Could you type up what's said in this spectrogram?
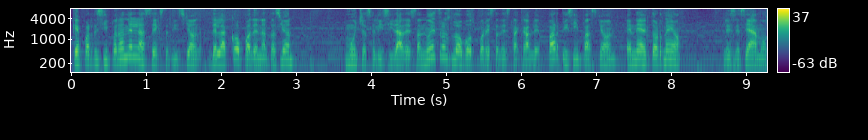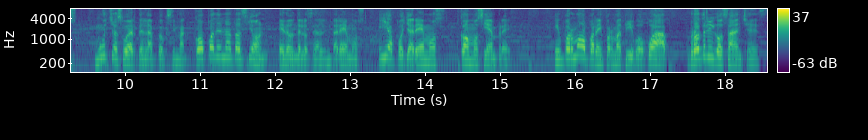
que participarán en la sexta edición de la Copa de Natación. Muchas felicidades a nuestros lobos por esta destacable participación en el torneo. Les deseamos mucha suerte en la próxima Copa de Natación, en donde los alentaremos y apoyaremos como siempre. Informó para Informativo WAP Rodrigo Sánchez.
